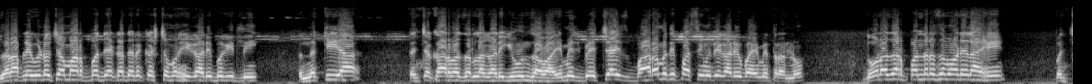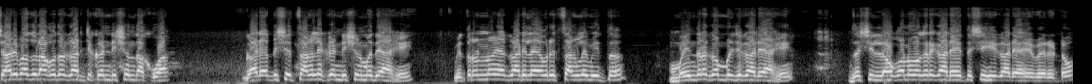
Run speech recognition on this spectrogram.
जर आपल्या व्हिडिओच्या मार्फत एखाद्याने कस्टमर ही गाडी बघितली तर नक्की या. त्यांच्या कार बाजारला गाडी घेऊन जावा. एम एच बेचाळीस बारामध्ये पासिंगमध्ये गाडी उभा आहे मित्रांनो. दोन हजार पंधराचं मॉडेल आहे पण चारी बाजूला अगोदर गाडीची कंडिशन दाखवा. गाडी अतिशय चांगल्या कंडिशनमध्ये आहे. मित्रांनो या गाडीला ॲव्हरेज चांगलं मिळतं. महिंद्रा कंपनीची गाडी आहे. जशी लॉगॉन वगैरे गाडी आहे तशी ही गाडी आहे वेरिटो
